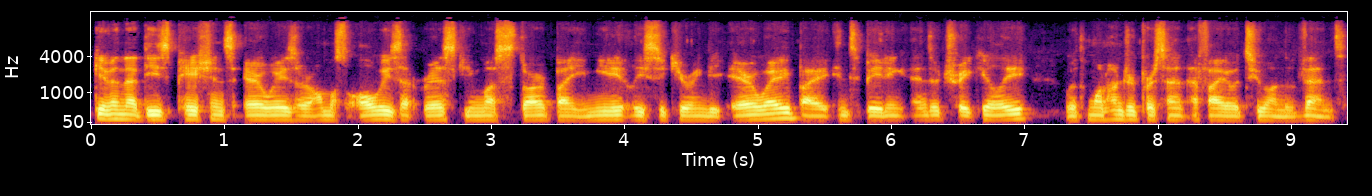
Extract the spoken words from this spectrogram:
given that these patients' airways are almost always at risk, you must start by immediately securing the airway by intubating endotracheally with 100% FiO2 on the vent.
